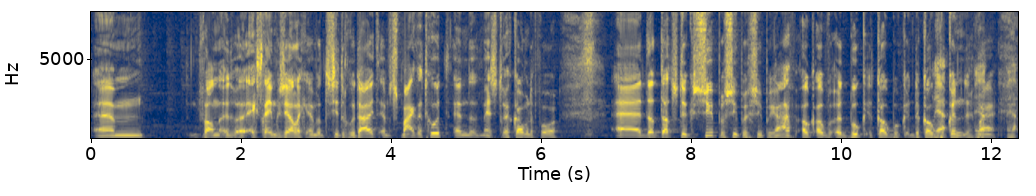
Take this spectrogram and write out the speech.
Ehm, van eh, extreem gezellig en het ziet er goed uit en het smaakt het goed en dat mensen terugkomen ervoor. Eh, dat, dat is natuurlijk super, super, super gaaf. Ook over het boek, het kookboek, de kookboeken, zeg maar, ja.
